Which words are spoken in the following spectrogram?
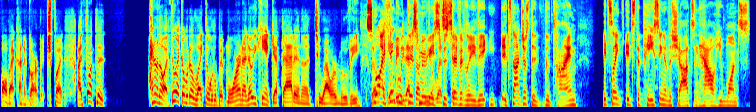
all that kind of garbage. But I thought that, I don't know. I feel like I would have liked a little bit more, and I know you can't get that in a two-hour movie. So, well, I again, think with this movie specifically, they it's not just the the time it's like it's the pacing of the shots and how he wants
